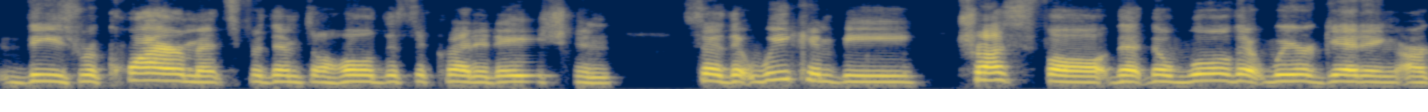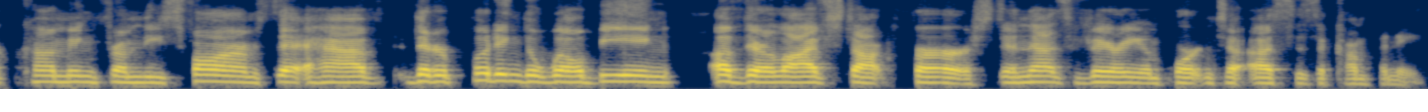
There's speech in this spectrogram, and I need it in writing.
these requirements for them to hold this accreditation so that we can be trustful that the wool that we're getting are coming from these farms that have that are putting the well-being of their livestock first. And that's very important to us as a company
